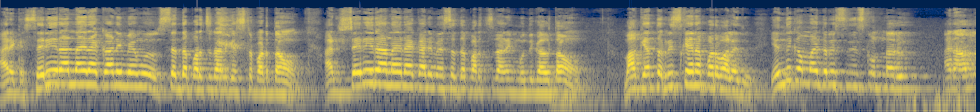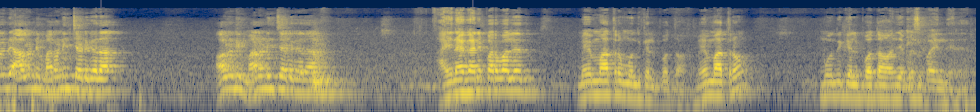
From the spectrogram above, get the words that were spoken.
ఆయన యొక్క శరీరాన్ని అయినా కానీ మేము సిద్ధపరచడానికి ఇష్టపడతాం. ఆయన శరీరాన్ని అయినా కానీ మేము సిద్ధపరచడానికి ముందుకెళ్తాం. మాకు ఎంత రిస్క్ అయినా పర్వాలేదు. ఎందుకమ్మా ఇంత రిస్క్ తీసుకుంటున్నారు? ఆయన ఆల్రెడీ ఆల్రెడీ మరణించాడు కదా. ఆల్రెడీ మరణించాడు కదా. అయినా కానీ పర్వాలేదు. మేము మాత్రం ముందుకెళ్ళిపోతాం. మేము మాత్రం ముందుకెళ్ళిపోతాం అని చెప్పేసి బయలుదేరారు.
